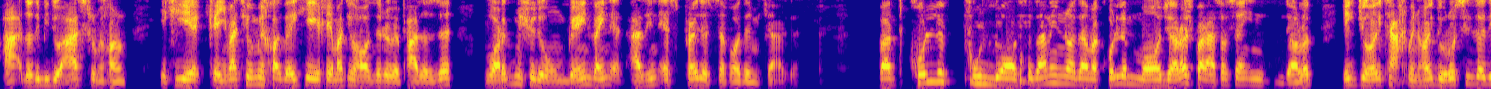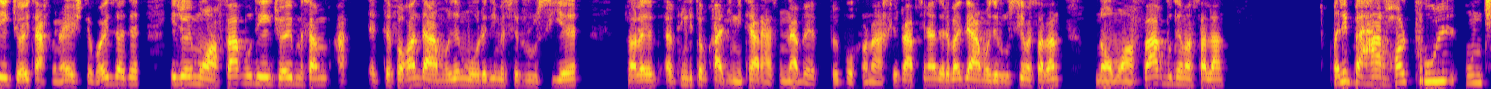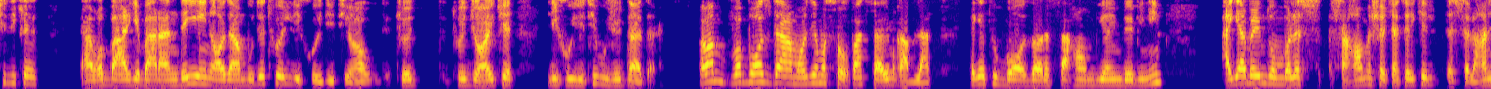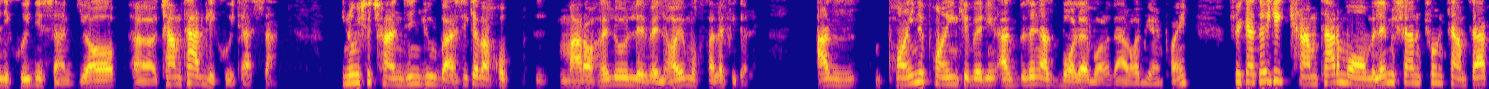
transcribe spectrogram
اعداد بید و اسک رو می‌خوان یکی یک قیمتی رو می‌خواد و یکی یک قیمتی حاضر رو به پردازه وارد می‌شده اون بین و این از این اسپرد استفاده می‌کرده. و کل پولدار شدن این آدم و کل ماجراش بر اساس این بوده. حالا یک جایی تخمین های درستی زده یک جایی تخمین های اشتباهی زده یک جایی موفق بوده یک جایی مثلا اتفاقا در مورد موردی مثل روسیه حالا این کتاب قدیمی تر هست نه به بحران اخیر ربطی نداره ولی در مورد روسیه مثلا ناموفق بوده مثلا. ولی به هر حال پول اون چیزی که در واقع برگ برنده این آدم بوده توی illiquidity ها بوده توی توی جاهایی که liquidity وجود نداره. و من و باز در مورد ما صحبت کردیم قبلا. اگه تو بازار سهام بیایم ببینیم اگر بریم دنبال سهام شرکت هایی که اصطلاحا لیکوید نیستن یا کمتر لیکوید هستن اینو میشه چندین جور بررسی کرد و خب مراحل و لول های مختلفی داره. از پایین پایین که بریم از بزنیم از بالا بالا در واقع بیایم پایین شرکت هایی که کمتر معامله میشن چون کمتر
